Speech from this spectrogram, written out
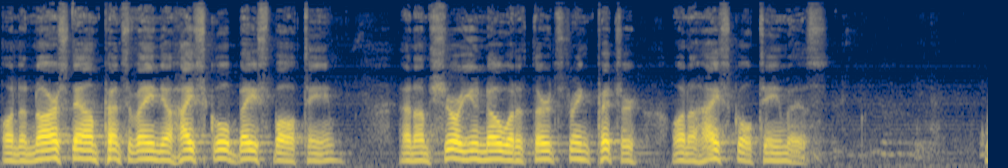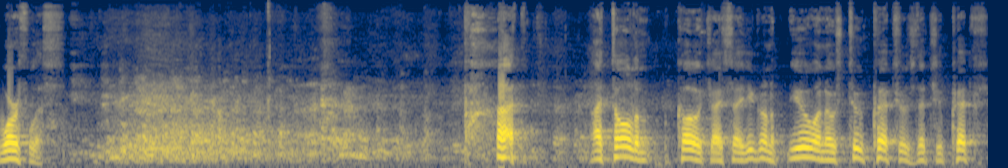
on the Norristown, Pennsylvania high school baseball team, and I'm sure you know what a third string pitcher on a high school team is worthless. but I told him, coach, I said, you're gonna, you and those two pitchers that you pitched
